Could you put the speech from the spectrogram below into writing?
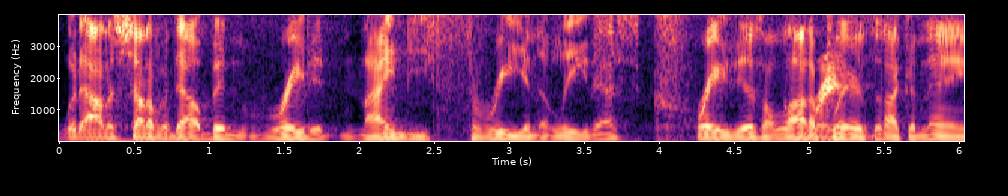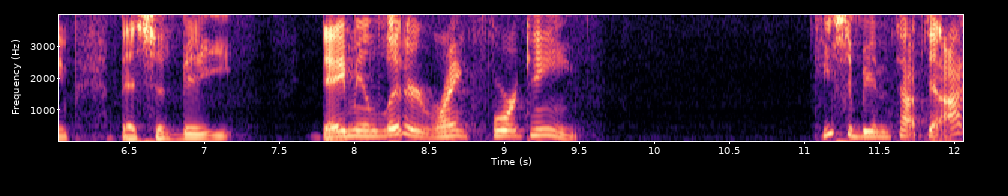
without a shot of a doubt, been rated 93 in the league. That's crazy. There's a lot Crazy. of players that I could name that should be. Damian Lillard ranked 14. He should be in the top 10. I,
